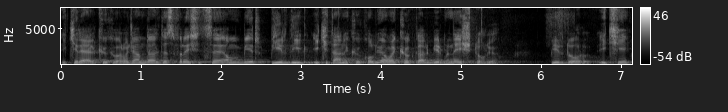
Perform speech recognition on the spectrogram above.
İki reel kökü var. Hocam delta sıfır eşitse ama bir, bir değil. İki tane kök oluyor ama kökler birbirine eşit oluyor. Bir doğru. İki,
